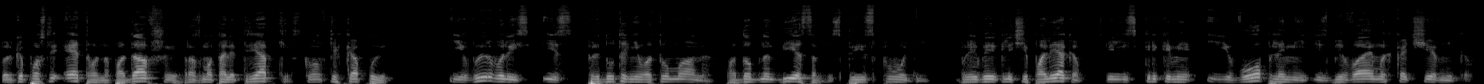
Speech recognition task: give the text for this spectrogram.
Только после этого нападавшие размотали тряпки с конских копыт и вырвались из предутреннего тумана, подобно бесам из преисподней. Боевые кличи поляков слились с криками и воплями избиваемых кочевников.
